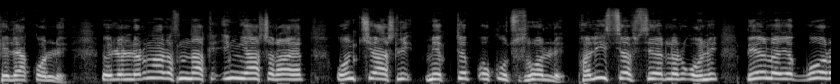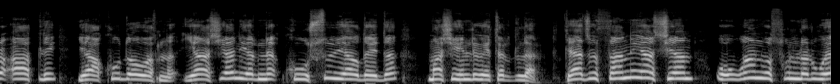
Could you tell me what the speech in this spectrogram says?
heläk boldy. Ölenleriň arasyndaky iň ýaş raýat on üç ýaşly mekdep okuwçysy boldy. Polisiýa ofiserleri ony Belaýa Gora atly Ýakut obasyna, ýaşaýan ýerine huşsuz ýagdaýda maşynly getirdiler. Täjigistanda ýaşaýan owgan bosgunlary we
